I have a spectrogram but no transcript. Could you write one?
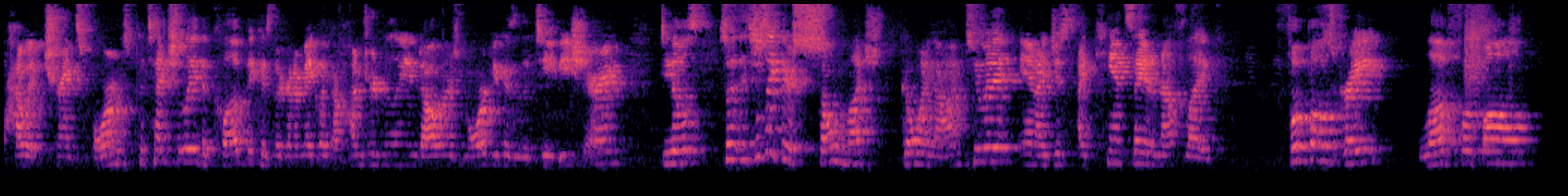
how it transforms potentially the club because they're going to make like a hundred million dollars more because of the TV sharing deals. So it's just like there's so much going on to it, and I just I can't say it enough. Like football's great, love football,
